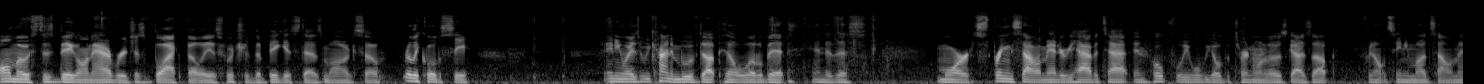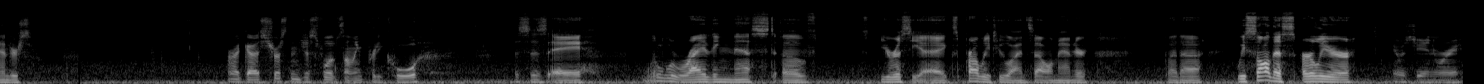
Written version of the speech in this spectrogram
almost as big on average as black bellies, which are the biggest desmogs. So really cool to see. Anyways, we kind of moved uphill a little bit into this more spring salamander habitat and hopefully we'll be able to turn one of those guys up if we don't see any mud salamanders. All right, guys, Tristan just flipped something pretty cool. This is a little writhing nest of Eurycea eggs, probably two-line salamander. But uh, we saw this earlier, it was January.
